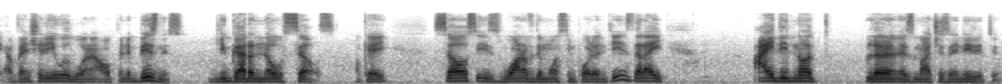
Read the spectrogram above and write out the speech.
Eventually, you will want to open a business. You gotta know sales. Okay, sales is one of the most important things that i i did not learn as much as i needed to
